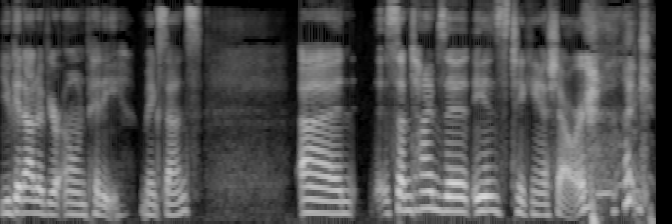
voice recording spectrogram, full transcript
you get out of your own pity. Makes sense. And sometimes it is taking a shower. like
